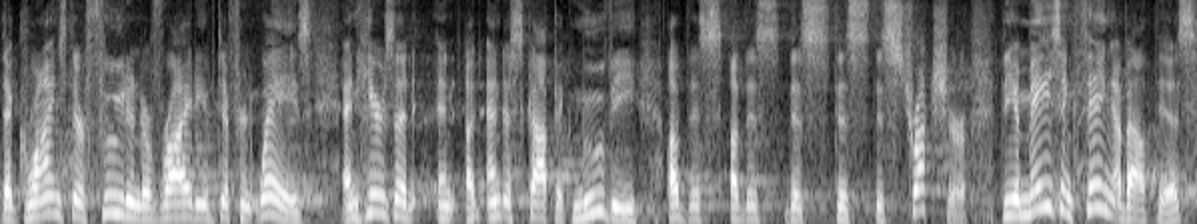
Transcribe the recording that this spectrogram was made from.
that grinds their food in a variety of different ways. And here's an, an, an endoscopic movie of, this, of this, this, this, this structure. The amazing thing about this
